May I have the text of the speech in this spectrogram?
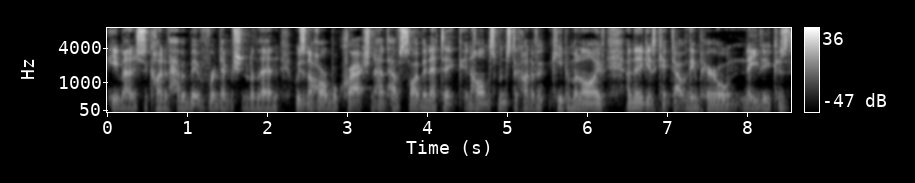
he managed to kind of have a bit of redemption and then was in a horrible crash and had to have cybernetic enhancements to kind of keep him alive. And then he gets kicked out of the Imperial Navy because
